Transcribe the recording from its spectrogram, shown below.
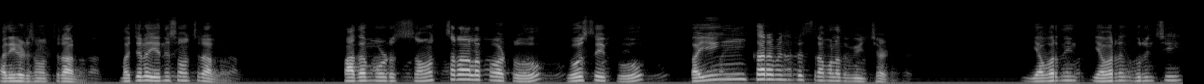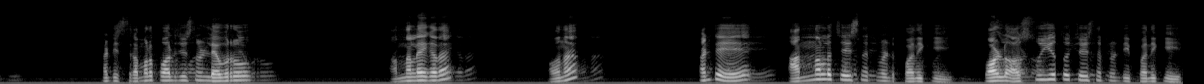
పదిహేడు సంవత్సరాలు. మధ్యలో ఎన్ని సంవత్సరాలు? పదమూడు సంవత్సరాల పాటు యోసేపు భయంకరమైనటువంటి శ్రమలు అనుభవించాడు. ఎవరిని ఎవరి గురించి? అంటే శ్రమల పాలు చేసిన వాళ్ళు ఎవరు? అన్నలే కదా? అవునా? అంటే అన్నలు చేసినటువంటి పనికి వాళ్ళు అసూయతో చేసినటువంటి పనికి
